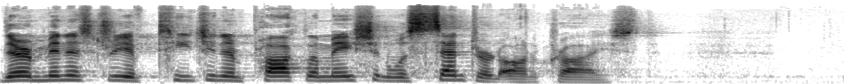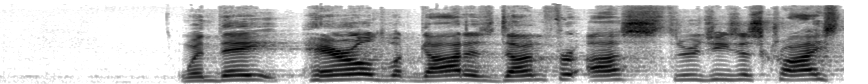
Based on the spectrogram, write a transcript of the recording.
Their ministry of teaching and proclamation was centered on Christ. When they herald what God has done for us through Jesus Christ,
